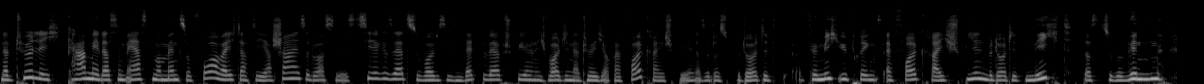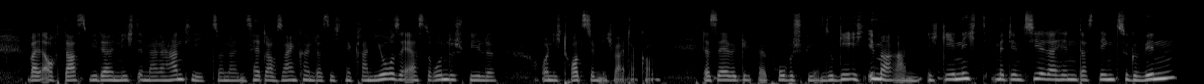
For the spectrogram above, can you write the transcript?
Natürlich kam mir das im ersten Moment so vor, weil ich dachte, ja scheiße, du hast dieses Ziel gesetzt, du wolltest diesen Wettbewerb spielen und ich wollte ihn natürlich auch erfolgreich spielen. Also das bedeutet für mich übrigens, erfolgreich spielen bedeutet nicht, das zu gewinnen, weil auch das wieder nicht in meiner Hand liegt, sondern es hätte auch sein können, dass ich eine grandiose erste Runde spiele und ich trotzdem nicht weiterkomme. Dasselbe gilt bei Probespielen. So gehe ich immer ran. Ich gehe nicht mit dem Ziel dahin, das Ding zu gewinnen,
